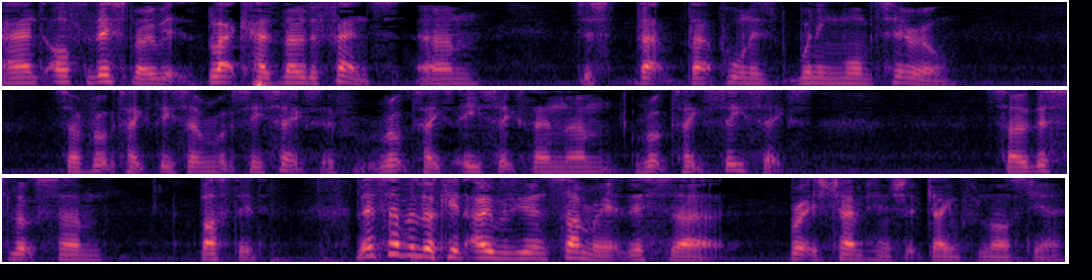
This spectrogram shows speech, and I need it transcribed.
And after this move it, black has no defense. Um, just that, that pawn is winning more material. So if rook takes d7, rook c6. If rook takes e6, then um, rook takes c6. So this looks um, busted. Let's have a look in overview and summary at this uh, British Championship game from last year.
